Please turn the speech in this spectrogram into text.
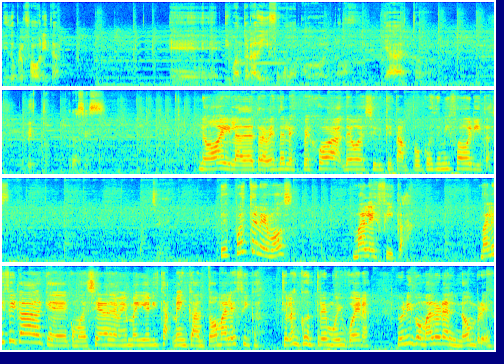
mi dupla favorita. Eh, y cuando la vi fue como, oh no, ya esto, listo, gracias. No, y la de A través del espejo, ah, debo decir que tampoco es de mis favoritas. Sí. Después tenemos Maléfica. Maléfica, que como decía era de la misma guionista, me encantó Maléfica. Yo la encontré muy buena. Lo único malo era el nombre.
